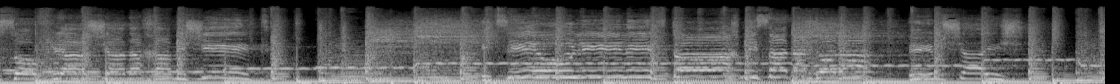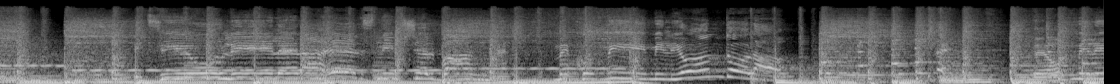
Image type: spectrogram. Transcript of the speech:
פילוסופיה שנה חמישית הציעו לי לפתוח מסעדה גדולה עם שיש. הציעו לי לנהל סניף של בנק מקומי מיליון דולר. אה, ועוד מיליון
